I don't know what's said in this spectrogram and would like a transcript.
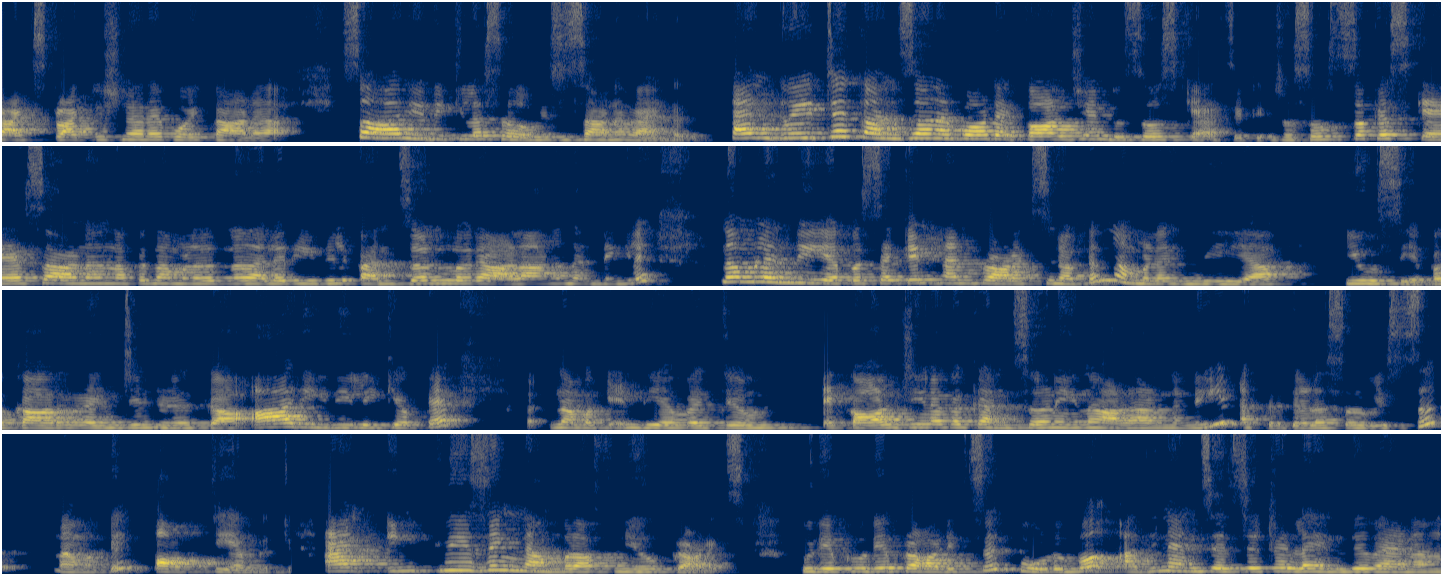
ടാക്സ് പ്രാക്ടീഷണറെ പോയി കാണുക. സോ ആ രീതിക്കുള്ള സർവീസസ് ആണ് വേണ്ടത്. And greater concern about ecology and resource scarcity resources ഒക്കെ സ്കേസ് ആണ് എന്നൊക്കെ നമ്മൾ നല്ല രീതിയിൽ കൺസേൺ ഉള്ള ഒരാളാണെന്നുണ്ടെങ്കിൽ നമ്മൾ എന്ത് ചെയ്യുക? ഇപ്പൊ സെക്കൻഡ് ഹാൻഡ് പ്രോഡക്ട്സിനൊക്കെ നമ്മൾ എന്ത് ചെയ്യുക? യൂസ് ചെയ്യുക. ഇപ്പൊ കാർ റെന്റിന് എടുക്കുക. ആ രീതിയിലേക്കൊക്കെ നമുക്ക് എന്ത് ചെയ്യാൻ പറ്റും? എക്കോളജീനൊക്കെ കൺസേൺ ചെയ്യുന്ന ആളാണെന്നുണ്ടെങ്കിൽ അത്തരത്തിലുള്ള സർവീസസ് നമുക്ക് ഓപ്റ്റ് ചെയ്യാൻ പറ്റും. And increasing number of new products പുതിയ പുതിയ പ്രോഡക്ട്സ് കൂടുമ്പോൾ അതിനനുസരിച്ചിട്ടുള്ള എന്ത് വേണം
